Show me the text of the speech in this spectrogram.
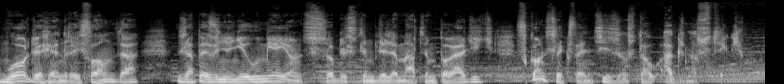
Młody Henry Fonda, zapewne nie umiejąc sobie z tym dylematem poradzić, w konsekwencji został agnostykiem.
